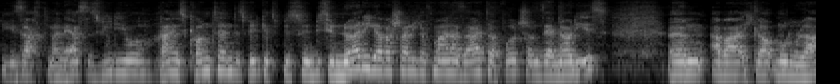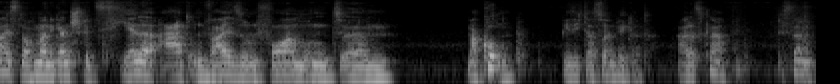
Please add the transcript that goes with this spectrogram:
Wie gesagt, mein erstes Video, reines Content. Es wird jetzt ein bisschen, bisschen nerdiger wahrscheinlich auf meiner Seite, obwohl es schon sehr nerdy ist. Ähm, aber ich glaube, modular ist nochmal eine ganz spezielle Art und Weise und Form und ähm, mal gucken, wie sich das so entwickelt. Alles klar. Bis dann.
